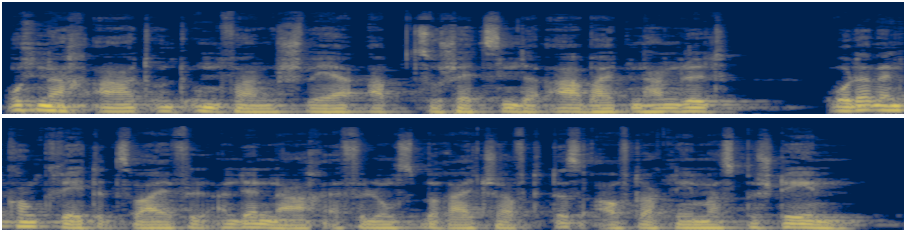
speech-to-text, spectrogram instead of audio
und nach Art und Umfang schwer abzuschätzende Arbeiten handelt oder wenn konkrete Zweifel an der Nacherfüllungsbereitschaft des Auftragnehmers bestehen.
